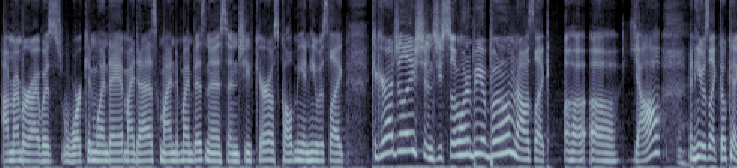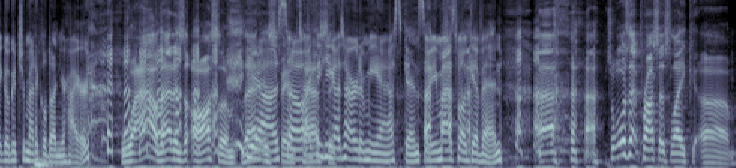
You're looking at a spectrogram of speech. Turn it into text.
I remember I was working one day at my desk, minding my business, and Chief Garros called me and he was like, Congratulations, you still want to be a boom? And I was like, uh, uh, yeah. And he was like, okay, go get your medical done. You're hired. wow, that is awesome. That yeah. is So I think he got tired of me asking. So you might as well give in. So, what was that process like? Um,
